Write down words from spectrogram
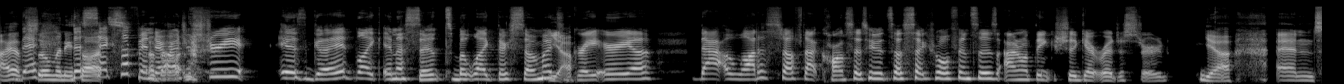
I have The- so many the thoughts. The sex offender about- registry is good, like in a sense, but like there's so much Yeah. gray area that a lot of stuff that constitutes as sexual offenses, I don't think should get registered. Yeah, and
